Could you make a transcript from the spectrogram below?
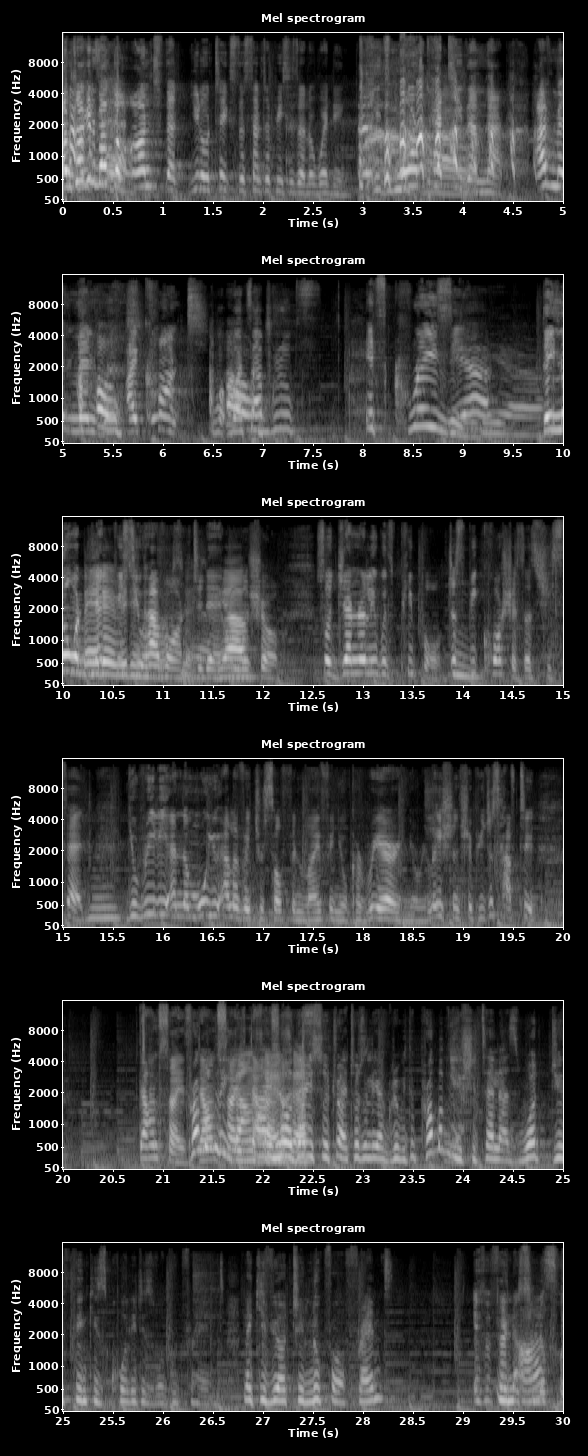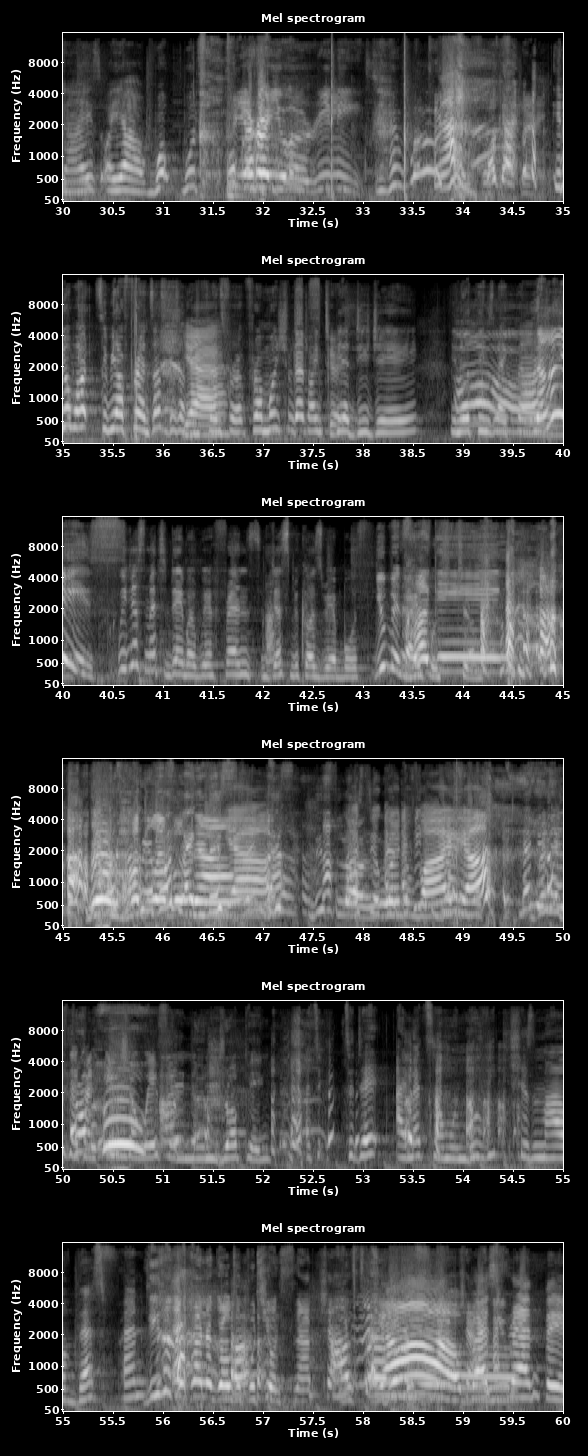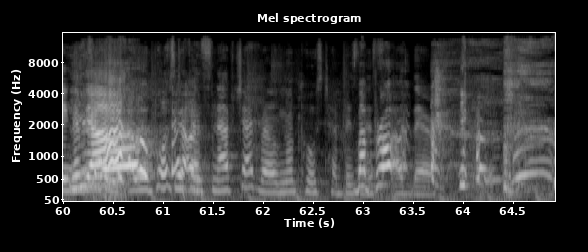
I'm talking about the aunt that you know takes the centerpieces at a wedding. He's more petty than that. I've met men who oh. I can't. Wha- WhatsApp oh. groups. It's crazy. Yeah. They know what They neck piece really you have on to today Yeah. on the show. So generally with people, just be mm. cautious, as she said. Mm. You really, and the more you elevate yourself in life, in your career, in your relationship, you just have to downsize, Probably, downsize, downsize. I know that is so true. I totally agree with you. Probably you should tell us what do you think is qualities of a good friend? Like if you are to look for a friend If a friend in is to look us, for guys, or yeah, what what what, Pierra, you are really. what kind- you know what? See, we are friends. Us guys have Yeah. been friends for, from when she was That's trying to good. be a DJ. You know things like oh, that. Nice. We just met today, but we're friends uh, just because we're both. You've been five foot hugging. two. We're on hug We're both level like now. this. Yeah. This long. You're We're- going to buy, yeah? Maybe it's like an inch away from name dropping. Today I met someone, Mbuvi. She's my best friend. These are the kind of girls who put you on Snapchat. You Yeah, Snapchat. best friend thing. Yeah? I will post her on Snapchat, but I will not post her business pro- out there.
